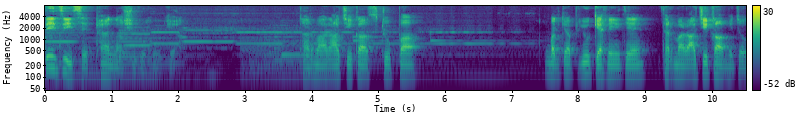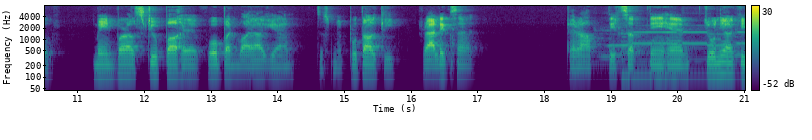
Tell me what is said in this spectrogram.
تیزی سے پھیلنا شروع ہو گیا۔ دھرما راجی کا سٹوپا بلکہ اب یوں کہہ لیجیے دھرما راجی کا میں جو مین بڑا سٹوپا ہے، وہ بنوایا گیا۔ جس میں پتا کی ریلکس ہیں۔ پھر آپ دیکھ سکتے ہیں، جولیا کی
